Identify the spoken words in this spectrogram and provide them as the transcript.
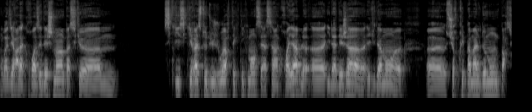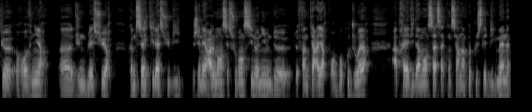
on va dire, à la croisée des chemins parce que ce qui, ce, qui, reste du joueur techniquement, c'est assez incroyable. il a déjà évidemment surpris pas mal de monde parce que revenir d'une blessure comme celle qu'il a subie, généralement, c'est souvent synonyme de, fin de carrière pour beaucoup de joueurs. Après, évidemment, ça, ça concerne un peu plus les big men.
